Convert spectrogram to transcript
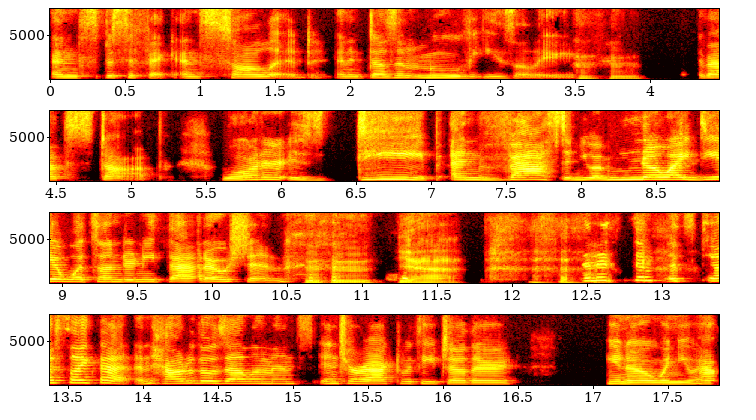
and specific and solid and it doesn't move easily mm-hmm. About to stop. Water is deep and vast and you have no idea what's underneath that ocean. Mm-hmm. yeah. And it's it's just like that. And how do those elements interact with each other you know when you have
